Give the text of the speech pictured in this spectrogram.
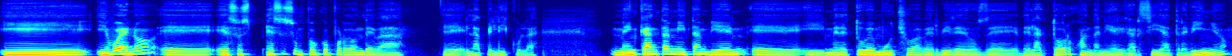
Y, bueno, eh, eso, es, eso es un poco por donde va eh, la película. Me encanta a mí también eh, y me detuve mucho a ver videos del actor Juan Daniel García Treviño,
